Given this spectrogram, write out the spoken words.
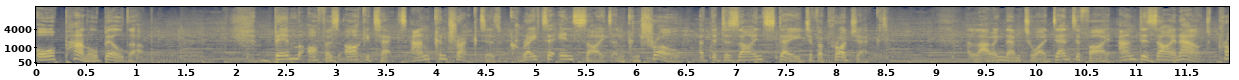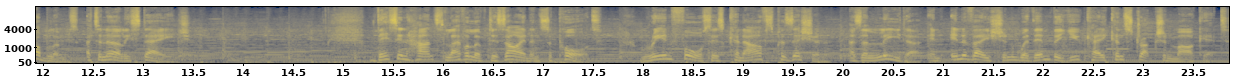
or panel build-up. BIM offers architects and contractors greater insight and control at the design stage of a project, allowing them to identify and design out problems at an early stage. This enhanced level of design and support reinforces Knauf's position as a leader in innovation within the UK construction market.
